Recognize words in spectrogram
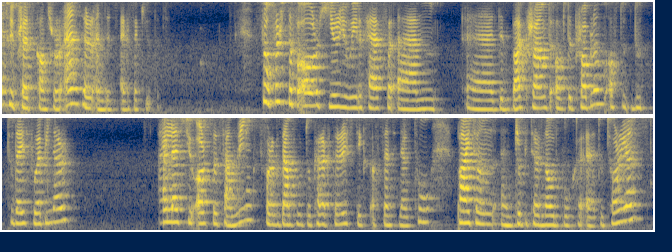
and we press Ctrl Enter and it's executed. So first of all, here you will have um, uh, the background of the problem of today's webinar. I left you also some links, for example, to characteristics of Sentinel-2, Python and Jupyter Notebook uh, tutorials.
